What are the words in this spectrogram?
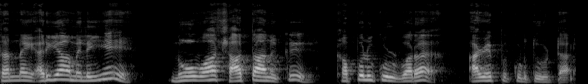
தன்னை அறியாமலேயே நோவா சாத்தானுக்கு கப்பலுக்குள் வர அழைப்பு கொடுத்து விட்டார்.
